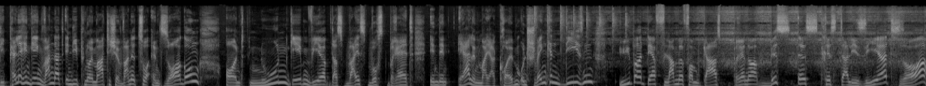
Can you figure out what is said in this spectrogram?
Die Pelle hingegen wandert in die pneumatische Wanne zur Entsorgung und nun geben wir das Weißwurstbrät in den Erlenmeyer-Kolben und schwenken diesen über der Flamme vom Gasbrenner, bis es kristallisiert. So.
